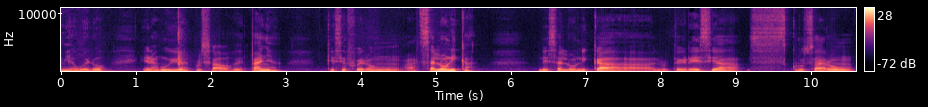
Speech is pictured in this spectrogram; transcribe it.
Mi abuelo eran judíos expulsados de España, que se fueron a Salónica. De Salónica al norte de Grecia cruzaron,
